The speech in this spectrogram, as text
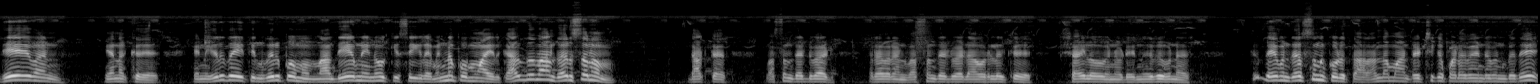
தேவன் எனக்கு என் இருதயத்தின் விருப்பமும் நான் தேவனை நோக்கி செய்கிற விண்ணப்பமாக இருக்குது அதுதான் தரிசனம். Doctor Vasanth Edward reverend Vasanth Edward அவர்களுக்கு ஷைலோவினுடைய நிறுவனர். தேவன் தரிசனம் கொடுத்தார். அந்தமான் ரட்சிக்கப்பட வேண்டும் என்பதே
